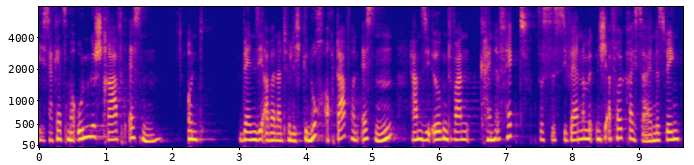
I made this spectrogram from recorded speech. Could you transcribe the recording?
ich sag jetzt mal, ungestraft essen. Und wenn sie aber natürlich genug auch davon essen, haben sie irgendwann keinen Effekt. Das ist, sie werden damit nicht erfolgreich sein. Deswegen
